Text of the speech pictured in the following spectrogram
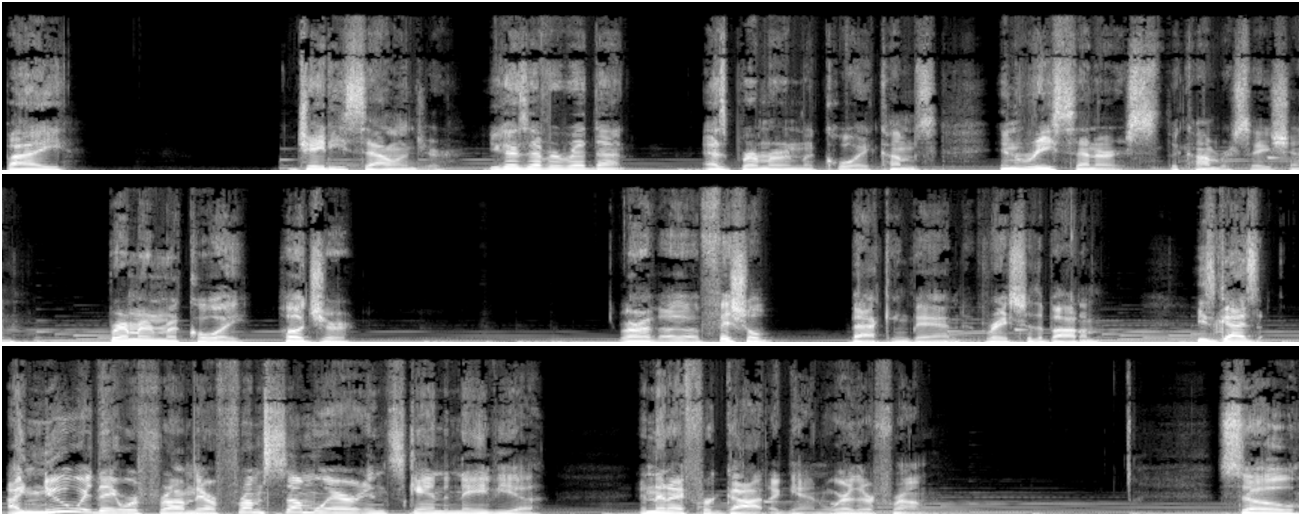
by J.D. Salinger. You guys ever read that? As Bremer and McCoy comes and recenters the conversation. Bremer and McCoy, Hudger, or uh, official backing band of Race to the Bottom. These guys, I knew where they were from. They're from somewhere in Scandinavia, and then I forgot again where they're from. So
